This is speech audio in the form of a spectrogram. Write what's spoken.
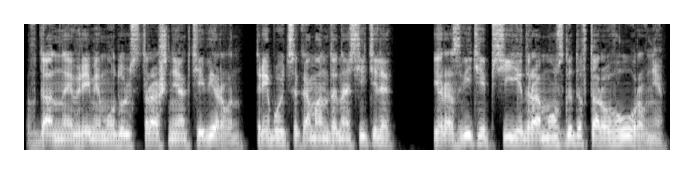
В данное время модуль «Страж» не активирован, требуется команда носителя и развитие пси-ядра мозга до второго уровня.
